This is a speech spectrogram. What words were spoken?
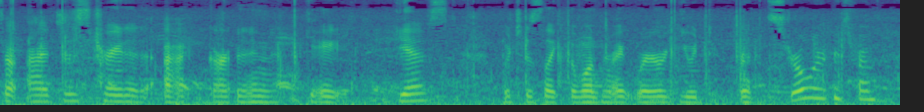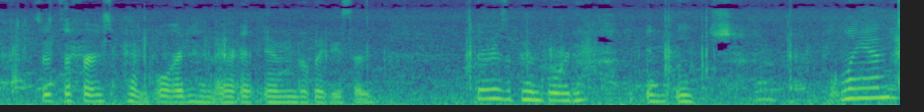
so I just traded at Garden Gate Gifts, which is like the one right where you would get strollers from. So it's the first pin board, and there, and the lady said there is a pin board in each land.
